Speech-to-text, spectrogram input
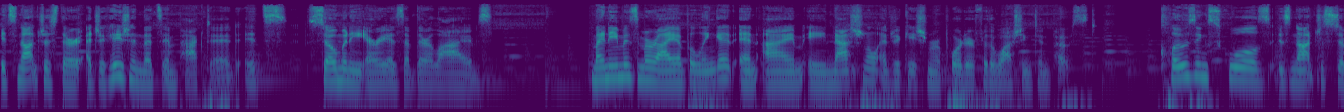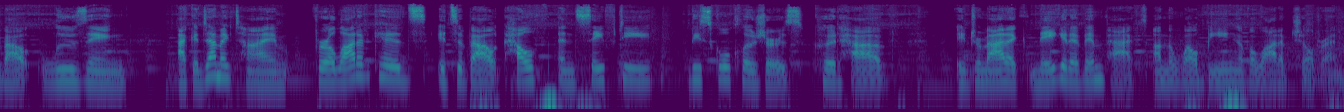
it's not just their education that's impacted, it's so many areas of their lives. My name is Moriah Balingit, and I'm a national education reporter for the Washington Post. Closing schools is not just about losing academic time. For a lot of kids, it's about health and safety. These school closures could have a dramatic negative impact on the well being of a lot of children.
